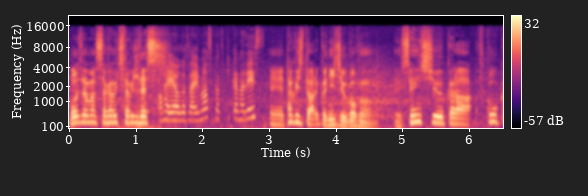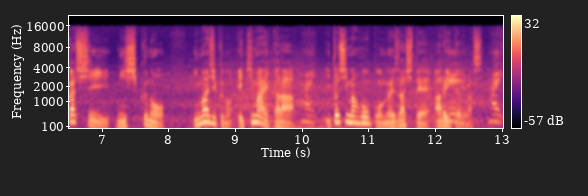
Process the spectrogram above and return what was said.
おはようございます坂口拓司ですおはようございます。勝木かなです。えー、拓司と歩く25分、えー先週から福岡市西区の今宿の駅前からはい。糸島方向を目指して歩いております、はい。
